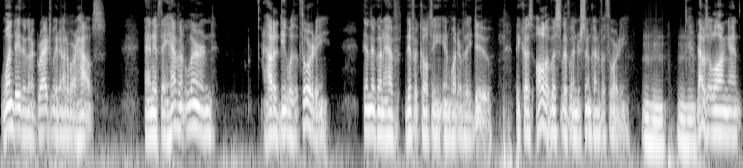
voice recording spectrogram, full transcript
One day they're going to graduate out of our house. And if they haven't learned how to deal with authority, then they're going to have difficulty in whatever they do because all of us live under some kind of authority. Mm-hmm. Mm-hmm. That was a long and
